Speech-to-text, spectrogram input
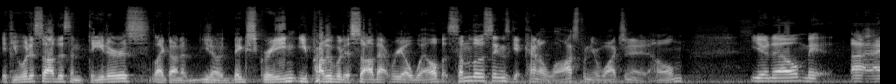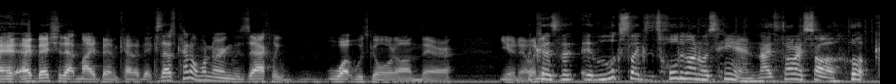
if you would have saw this in theaters, like on a you know big screen, you probably would have saw that real well. But some of those things get kind of lost when you're watching it at home. You know, I, I, I bet you that might have been kind of it because I was kind of wondering exactly what was going on there. You know, because the, it looks like it's holding onto his hand, and I thought I saw a hook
